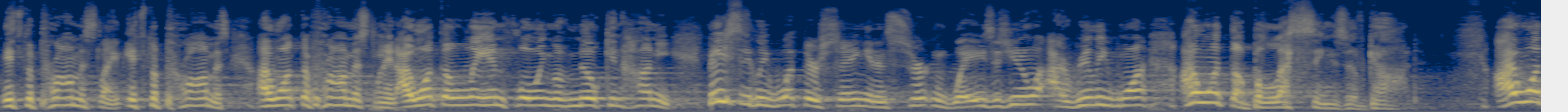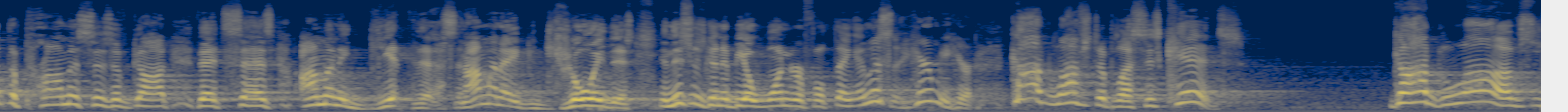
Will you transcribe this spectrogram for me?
It's the promised land. It's the promise. I want the promised land. I want the land flowing with milk and honey. Basically, what they're saying in certain ways is, you know what I really want? I want the blessings of God. I want the promises of God that says, I'm going to get this and I'm going to enjoy this and this is going to be a wonderful thing. And listen, hear me here. God loves to bless his kids. God loves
